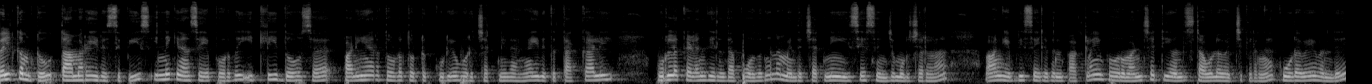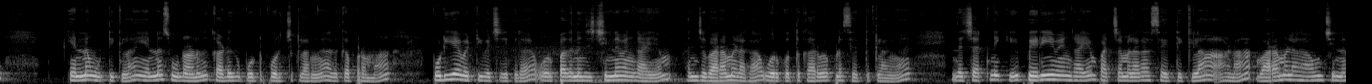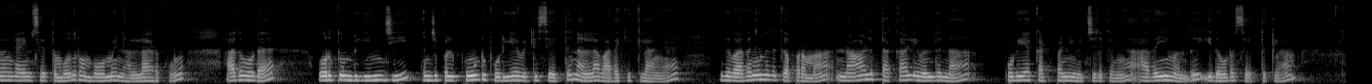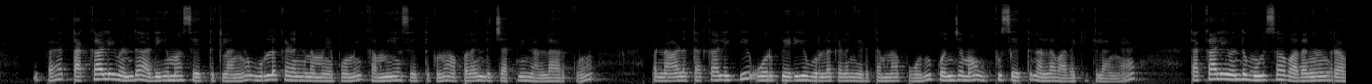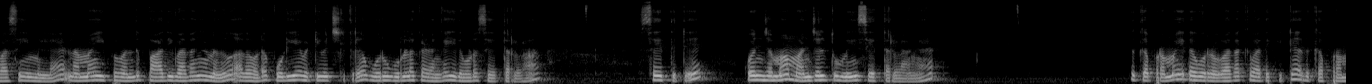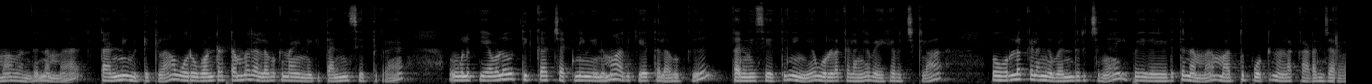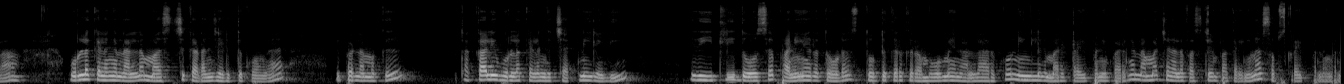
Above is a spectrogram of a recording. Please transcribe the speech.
Welcome to Thamarai recipes இன்றைக்கி நான் செய்ய போகிறது இட்லி தோசை பணியாரத்தோட தொட்டுக்கூடிய ஒரு சட்னி தாங்க. இதுக்கு தக்காளி உருளைக்கிழங்கு இருந்தால் போதுங்க. நம்ம இந்த சட்னி ஈஸியாக செஞ்சு முடிச்சிடலாம். வாங்க எப்படி செய்கிறதுன்னு பார்க்கலாம். இப்போ ஒரு மண் சட்டியை வந்து ஸ்டவ்வில் வச்சுக்கிறேங்க. கூடவே வந்து எண்ணெய் ஊற்றிக்கலாம் எண்ணெய் சூடானது கடுகு போட்டு பொரிச்சிக்கலாங்க. அதுக்கப்புறமா பொடியாக வெட்டி வச்சுருக்கிற ஒரு பதினஞ்சு சின்ன வெங்காயம் அஞ்சு வரமிளகாய் ஒரு கொத்து கருவேப்பிலை சேர்த்துக்கலாங்க. இந்த சட்னிக்கு பெரிய வெங்காயம் பச்சை மிளகாய் சேர்த்திக்கலாம். ஆனால் வரமிளகாவும் சின்ன வெங்காயம் சேர்த்தும் போது ரொம்பவுமே நல்லாயிருக்கும் அதோட ஒரு துண்டு இஞ்சி அஞ்சு பல் பூண்டு பொடியாக வெட்டி சேர்த்து நல்லா வதக்கிக்கலாங்க. இது வதங்கினதுக்கப்புறமா நாலு தக்காளி வந்து நான் பொடியாக கட் பண்ணி வச்சுருக்கேங்க. அதையும் வந்து இதோட சேர்த்துக்கலாம். இப்போ தக்காளி வந்து அதிகமாக சேர்த்துக்கலாங்க. உருளைக்கிழங்கு நம்ம எப்போவுமே கம்மியாக சேர்த்துக்கணும். அப்போ தான் இந்த சட்னி நல்லாயிருக்கும் இப்போ நாலு தக்காளிக்கு ஒரு பெரிய உருளைக்கிழங்கு எடுத்தோம்னா போதும். கொஞ்சமாக உப்பு சேர்த்து நல்லா வதக்கிக்கலாங்க. தக்காளி வந்து முழுசாக வதங்கணுங்கிற அவசியம் இல்லை. நம்ம இப்போ வந்து பாதி வதங்கினதும் அதோட பொடியை வெட்டி வச்சுருக்கிற ஒரு உருளைக்கிழங்கை இதோட சேர்த்துடலாம். சேர்த்துட்டு கொஞ்சமாக மஞ்சள் தூளையும் சேர்த்துடலாங்க. அதுக்கப்புறமா இதை ஒரு வதக்க வதக்கிட்டு அதுக்கப்புறமா வந்து நம்ம தண்ணி விட்டுக்கலாம். ஒரு ஒன்றரை டம்ளர் அளவுக்கு நான் இன்றைக்கி தண்ணி சேர்த்துக்கிறேன். உங்களுக்கு எவ்வளோ திக்காக சட்னி வேணுமோ அதுக்கேற்ற அளவுக்கு தண்ணி சேர்த்து நீங்கள் உருளைக்கிழங்க வேக வச்சுக்கலாம். இப்போ உருளைக்கிழங்கு வெந்துருச்சுங்க. இப்போ இதை எடுத்து நம்ம மத்து போட்டு நல்லா கடைஞ்சிடலாம். உருளைக்கிழங்கு நல்லா மசித்து கடைஞ்சி எடுத்துக்கோங்க. இப்போ நமக்கு தக்காளி உருளைக்கிழங்கு சட்னி ரெடி இது இட்லி தோசை பணியாரத்தோட தொட்டுக்கிறதுக்கு ரொம்பவுமே நல்லாயிருக்கும். நீங்களும் இது மாதிரி ட்ரை பண்ணி பாருங்கள் நம்ம சேனலை ஃபஸ்ட் டைம் பார்க்குறீங்கன்னா சப்ஸ்கிரைப் பண்ணுங்கள்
